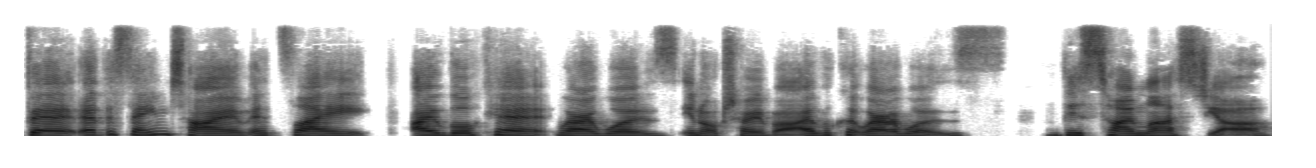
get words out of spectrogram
but at the same time, it's like I look at where I was in October, I look at where I was this time last year,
